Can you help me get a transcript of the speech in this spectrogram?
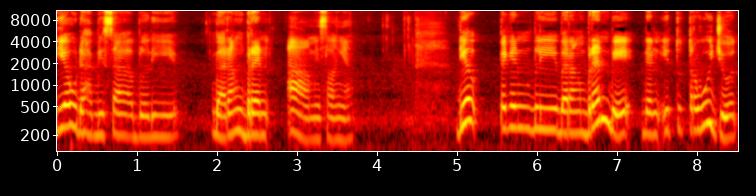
dia udah bisa beli barang brand A misalnya dia pengen beli barang brand B dan itu terwujud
